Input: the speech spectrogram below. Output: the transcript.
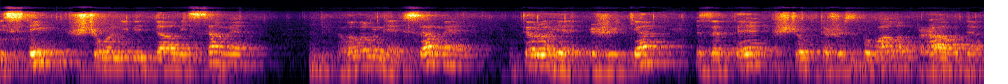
і з тим, що вони віддали саме головне, саме дороге життя за те, щоб торжествувала правда,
